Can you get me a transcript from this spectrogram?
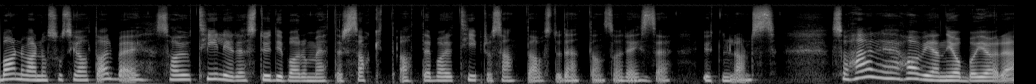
barnevern og sosialt arbeid, så har jo tidligere studiebarometer sagt at det er bare 10% av studentene som reiser utenlands. Så her eh, har vi en jobb å gjøre.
